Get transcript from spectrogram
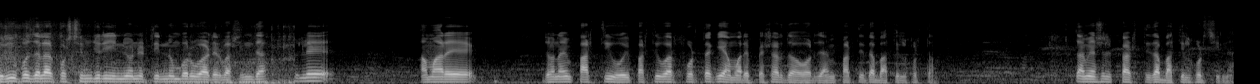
জুরি উপজেলার পশ্চিম পশ্চিমজুরি ইউনিয়নের তিন নম্বর ওয়ার্ডের বাসিন্দা। আসলে আমারে যখন আমি প্রার্থী হই, প্রার্থী হওয়ার পর থেকে আমার প্রেশার দেওয়া হওয়ার যে আমি প্রার্থীতা বাতিল করতাম। তো আমি আসলে প্রার্থীতা বাতিল করছি না।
